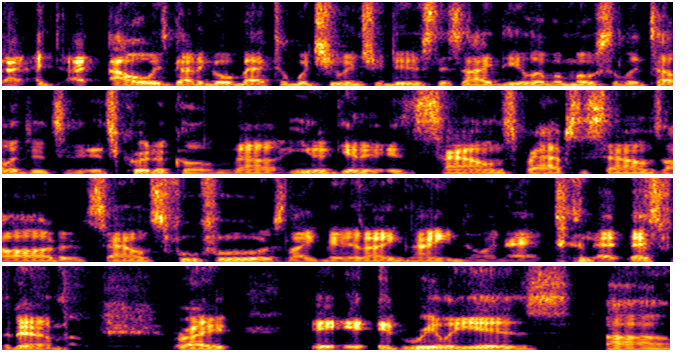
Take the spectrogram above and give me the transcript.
I, I, I always got to go back to what you introduced this ideal of emotional intelligence. It's critical. Now, you know, again, it, it sounds perhaps it sounds odd or it sounds foo foo. Or it's like, man, I ain't, I ain't doing that. that that's for them, right? It, it, it really is uh,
